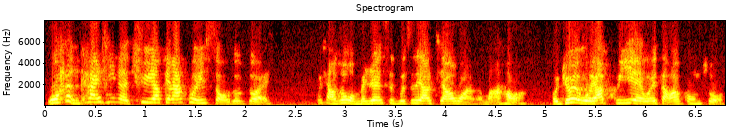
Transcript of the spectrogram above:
我很开心的去要跟他挥手，对不对？我想说，我们认识不是要交往了嘛？哈，我觉得我要毕业，我也找到工作，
